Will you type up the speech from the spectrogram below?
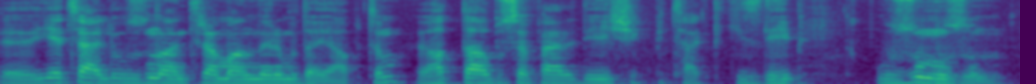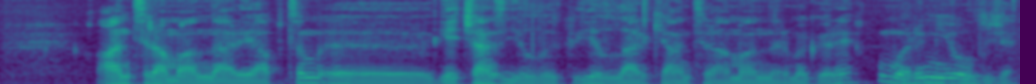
e, yeterli uzun antrenmanlarımı da yaptım. Hatta bu sefer değişik bir taktik izleyip uzun uzun antrenmanlar yaptım. Ee, geçen yıllık, yıllarki antrenmanlarıma göre. Umarım iyi olacak.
